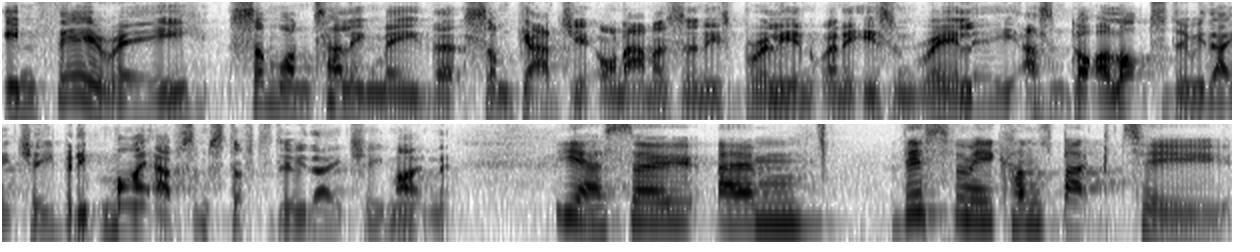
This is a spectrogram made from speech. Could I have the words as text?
in theory, someone telling me that some gadget on Amazon is brilliant when it isn't really hasn't got a lot to do with HE, but it might have some stuff to do with HE, mightn't it? Yeah, so um, this for me comes back to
